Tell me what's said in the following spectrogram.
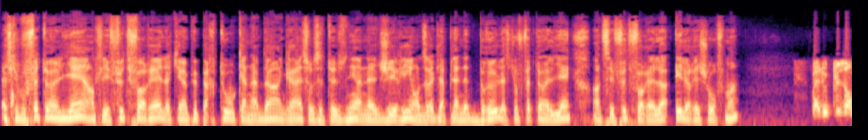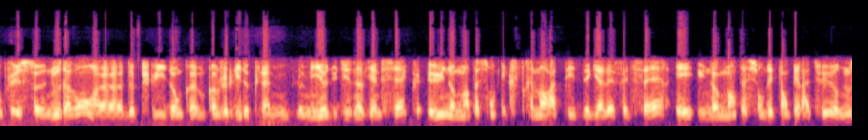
Est-ce que vous faites un lien entre les feux de forêt là, qui est un peu partout au Canada, en Grèce, aux États-Unis, en Algérie? On dirait que la planète brûle. Est-ce que vous faites un lien entre ces feux de forêt-là et le réchauffement? Bah, de plus en plus, nous avons euh, depuis donc euh, comme je le dis depuis le milieu du 19e siècle une augmentation extrêmement rapide des gaz à effet de serre et une augmentation des températures. Nous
